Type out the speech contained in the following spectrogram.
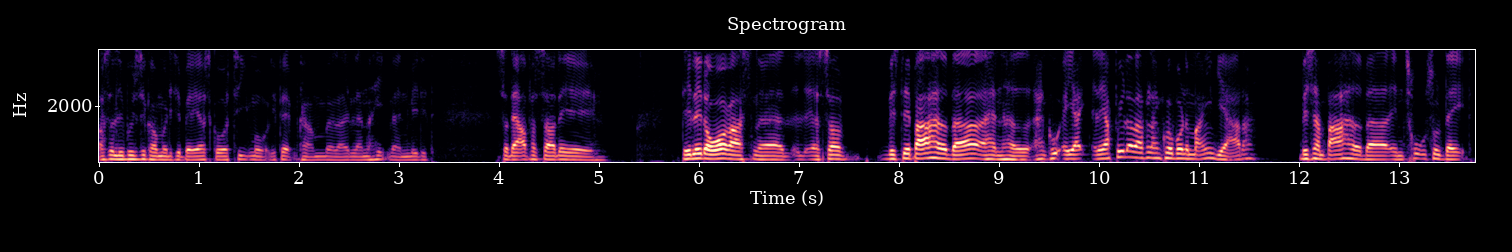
Og så lige pludselig kommer de tilbage og scorer 10 mål i fem kampe, eller et eller andet helt vanvittigt. Så derfor så er det, det er lidt overraskende. At, altså, hvis det bare havde været, at han havde... Han kunne, jeg, jeg føler i hvert fald, at han kunne have vundet mange hjerter, hvis han bare havde været en tro soldat,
